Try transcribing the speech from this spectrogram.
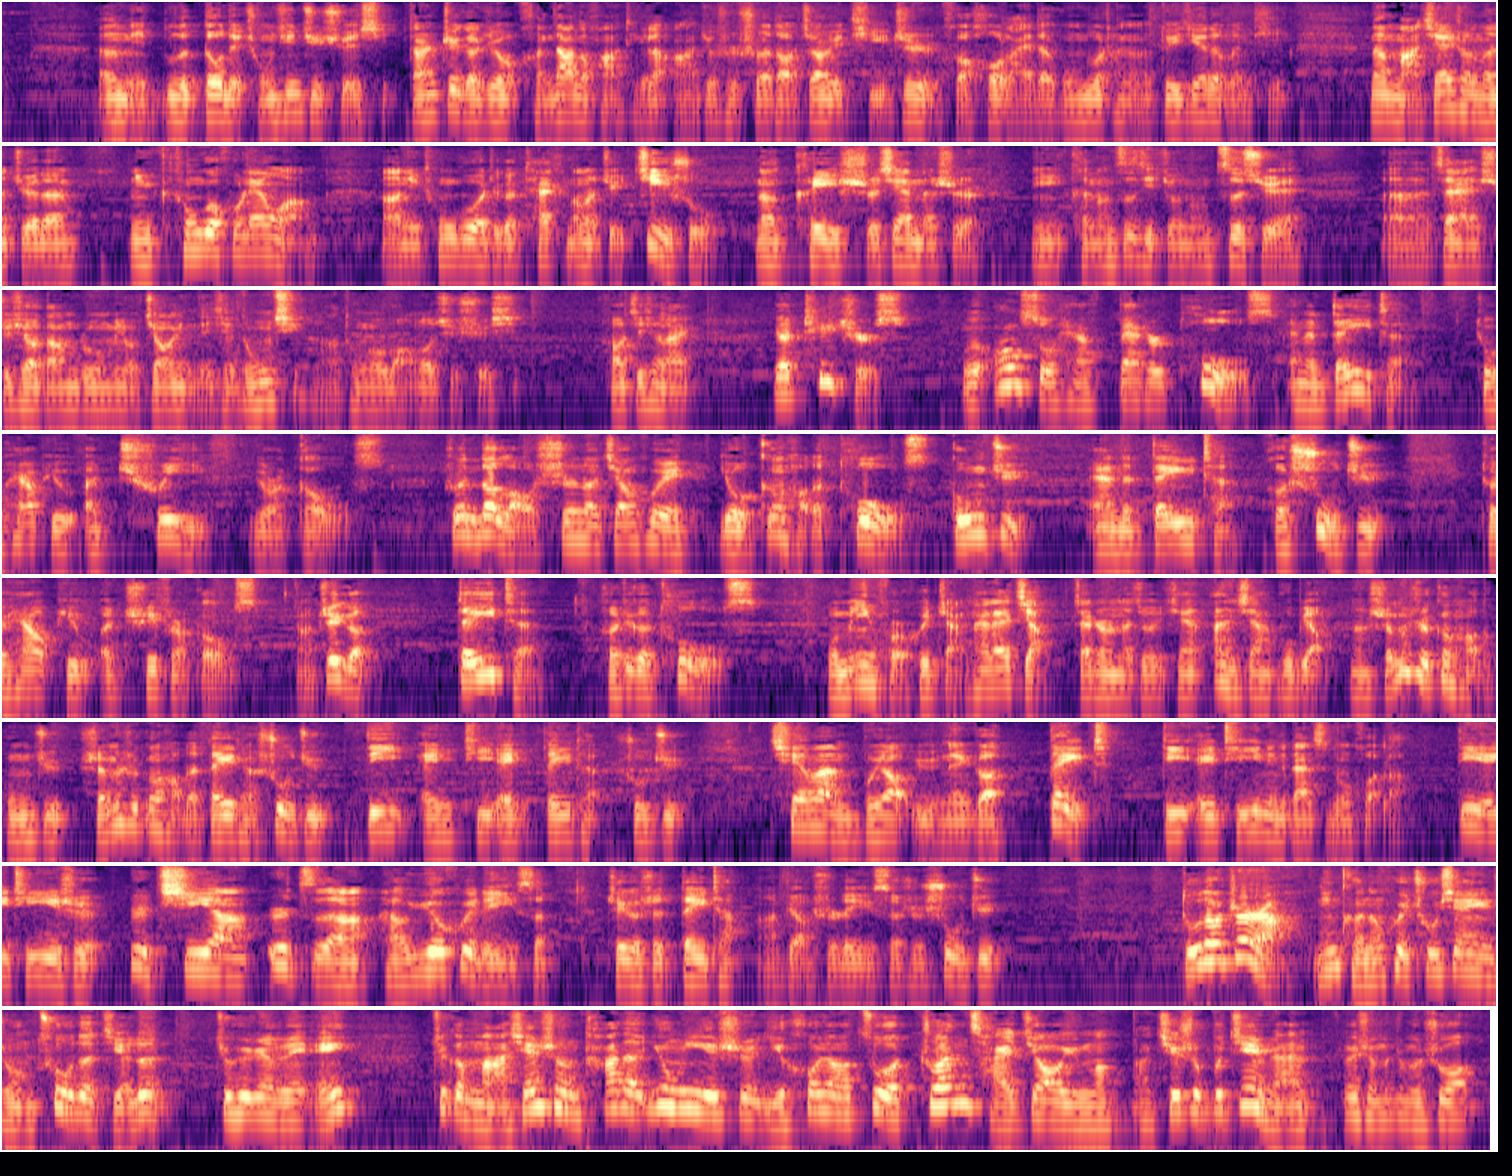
嗯，你都都得重新去学习。当然，这个就很大的话题了啊，就是说到教育体制和后来的工作场景的对接的问题。那马先生呢，觉得你通过互联网啊，你通过这个 technology 技术，那可以实现的是，你可能自己就能自学，呃，在学校当中没有教给你的一些东西啊，通过网络去学习。好，接下来，Your teachers will also have better tools and data to help you achieve your goals。说你的老师呢，将会有更好的 tools 工具 and data 和数据 to help you achieve your goals。啊，这个 data 和这个 tools。我们一会儿会展开来讲，在这儿呢就先按下不表。那什么是更好的工具？什么是更好的 data 数据？D A T A data 数据，千万不要与那个 date D A T E 那个单词弄混了。D A T E 是日期啊、日子啊，还有约会的意思。这个是 data 啊，表示的意思是数据。读到这儿啊，您可能会出现一种错误的结论，就会认为，哎，这个马先生他的用意是以后要做专才教育吗？啊，其实不尽然。为什么这么说？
